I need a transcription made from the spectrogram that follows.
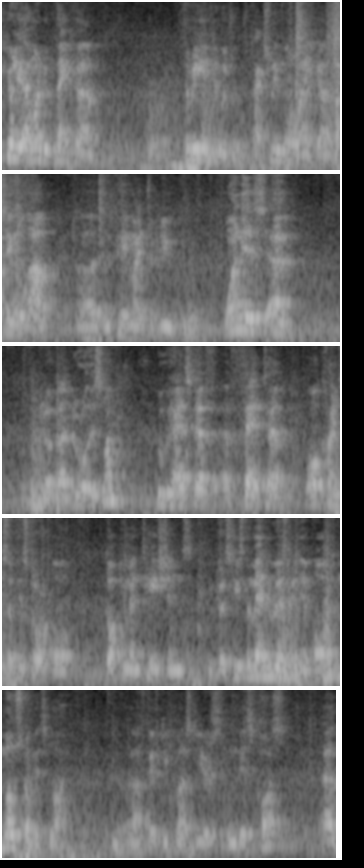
particularly, I want to thank uh, three individuals, actually more like uh, single out uh, and pay my tribute. One is um, you know, uh, Nurul Islam, who has uh, fed um, all kinds of historical documentations because he's the man who has been involved most of his life, you know, uh, 50 plus years in this cause. Um,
